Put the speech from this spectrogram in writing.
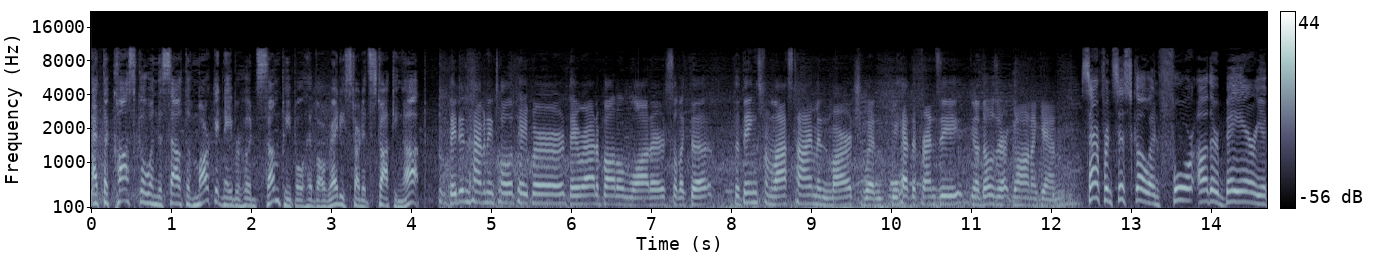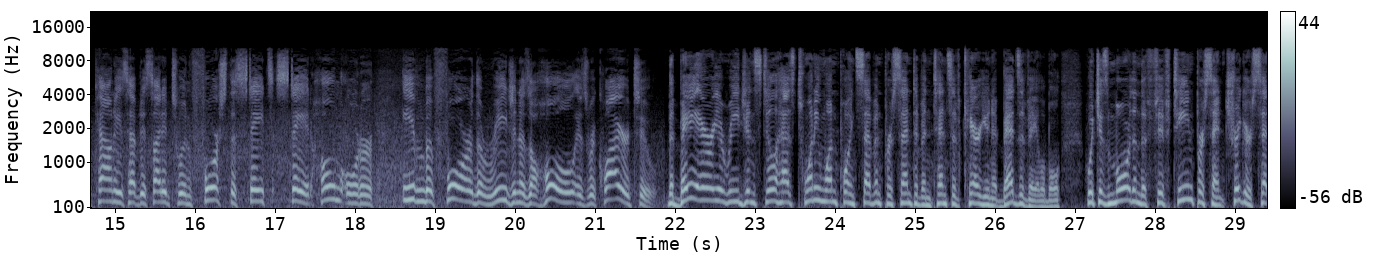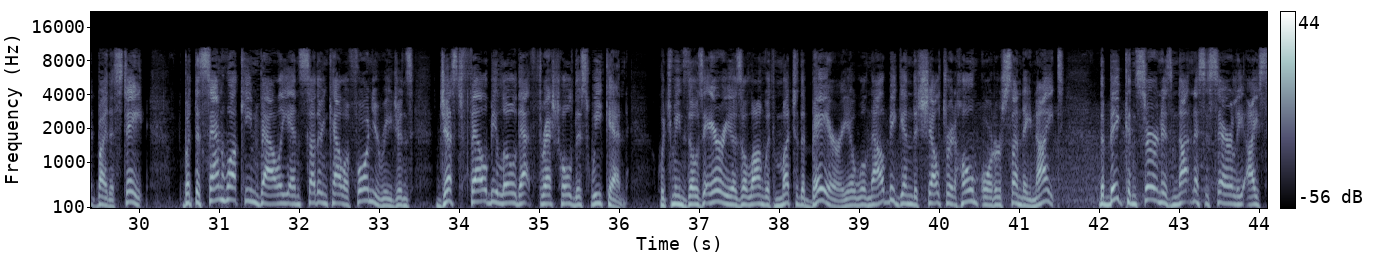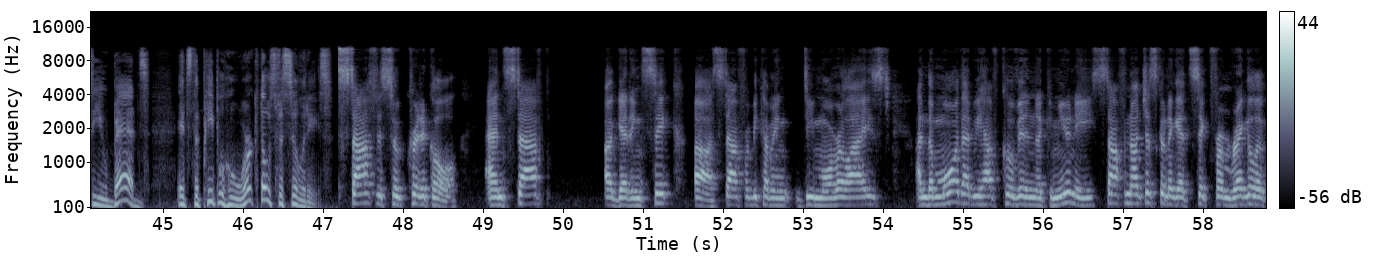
At the Costco in the South of Market neighborhood, some people have already started stocking up. They didn't have any toilet paper. They were out of bottled water. So like the, the things from last time in March when we had the frenzy, you know, those are gone again. San Francisco and four other Bay Area counties have decided to enforce the state's stay-at-home order even before the region as a whole is required to. The Bay Area region still has 21.7% of intensive care unit beds available, which is more than the 15% trigger set by the state. But the San Joaquin Valley and Southern California regions just fell below that threshold this weekend, which means those areas, along with much of the Bay Area, will now begin the shelter at home order Sunday night. The big concern is not necessarily ICU beds. It's the people who work those facilities. Staff is so critical, and staff are getting sick. Uh, staff are becoming demoralized. And the more that we have COVID in the community, staff are not just going to get sick from regular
